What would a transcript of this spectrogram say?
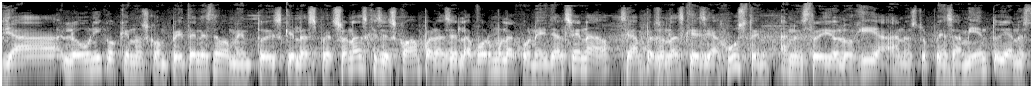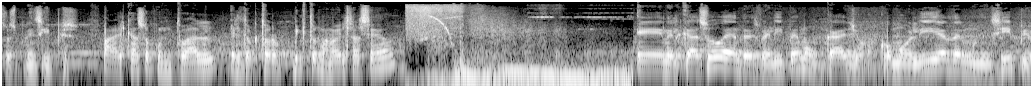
Ya lo único que nos compete en este momento es que las personas que se escojan para hacer la fórmula con ella al Senado sean personas que se ajusten a nuestra ideología, a nuestro pensamiento y a nuestros principios. Para el caso puntual, el doctor Víctor Manuel Salcedo. En el caso de Andrés Felipe Moncayo, como líder del municipio,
